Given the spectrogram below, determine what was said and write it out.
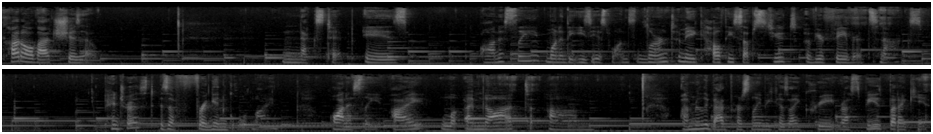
cut all that shiz out. Next tip is honestly one of the easiest ones learn to make healthy substitutes of your favorite snacks. Pinterest is a friggin' gold mine. Honestly, I I'm not um, I'm really bad personally because I create recipes, but I can't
